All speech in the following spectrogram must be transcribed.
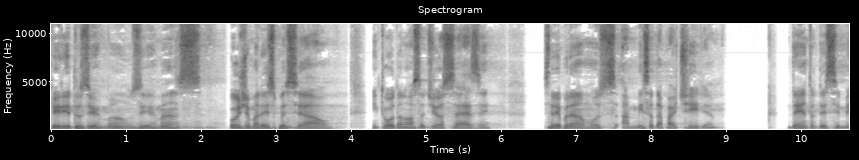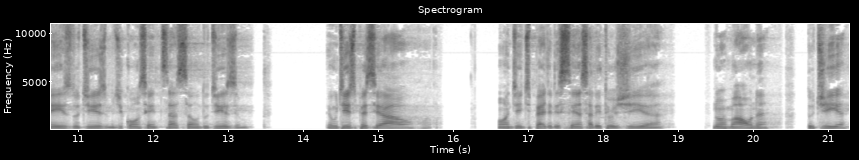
Queridos irmãos e irmãs, hoje de maneira especial, em toda a nossa diocese, celebramos a missa da partilha, dentro desse mês do dízimo, de conscientização do dízimo. É um dia especial, onde a gente pede licença à liturgia normal, né, do dia,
